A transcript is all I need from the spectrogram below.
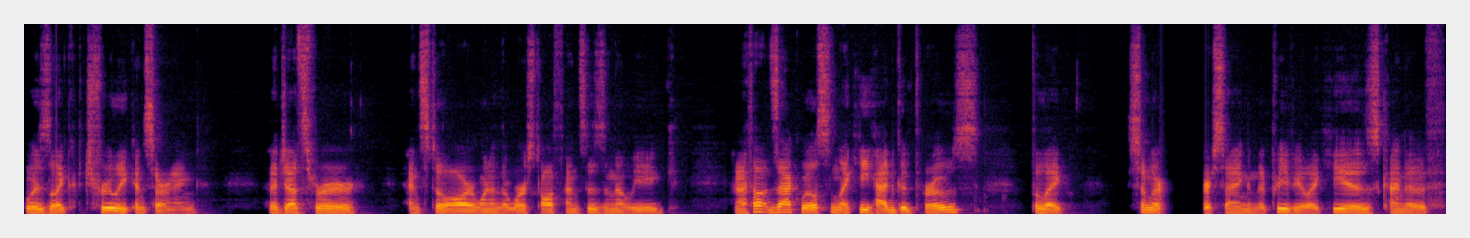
was like truly concerning. The Jets were and still are one of the worst offenses in the league. And I thought Zach Wilson, like he had good throws, but like similar saying in the preview, like he is kind of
